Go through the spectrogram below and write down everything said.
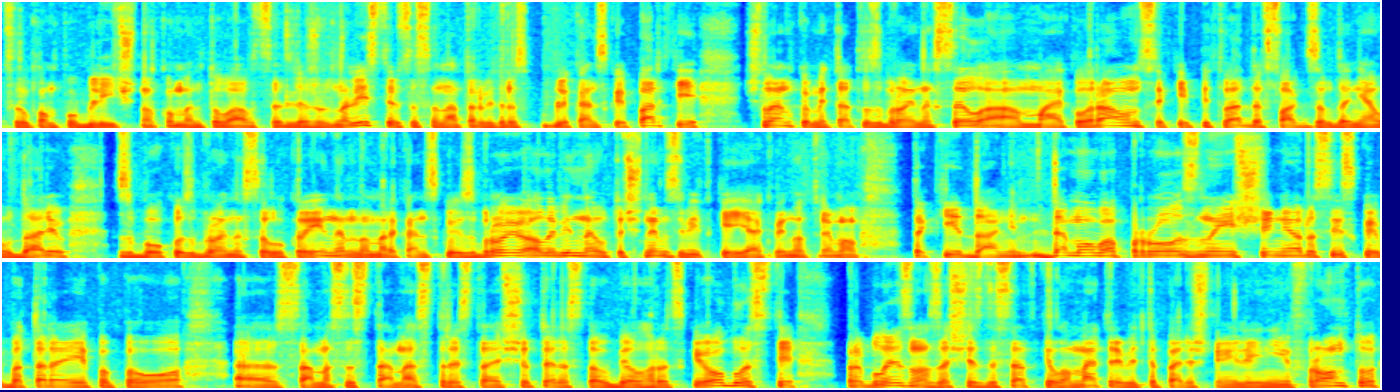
цілком публічно коментував це для журналістів. Це сенатор від республіканської партії, член комітету збройних сил Майкл Раунс, який підтвердив факт завдання ударів з боку збройних сил України на американською зброєю, але він не уточнив звідки як він отримав такі дані. Де мова про знищення російської батареї ППО, е, саме систем С-300 С-400 у Білгородській області, приблизно за 60 кілометрів від теперішньої лінії фронту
